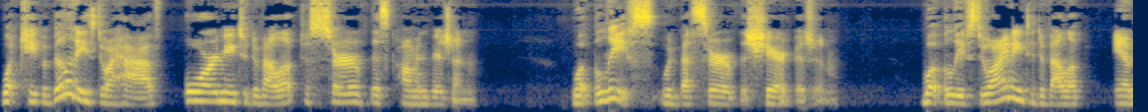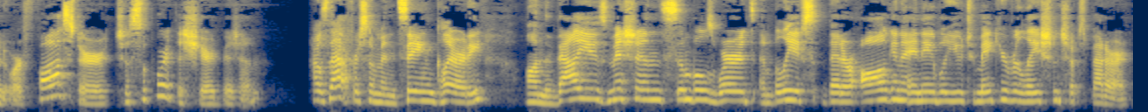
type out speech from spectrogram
what capabilities do I have or need to develop to serve this common vision? What beliefs would best serve this shared vision? What beliefs do I need to develop and or foster to support this shared vision? How's that for some insane clarity on the values, missions, symbols, words, and beliefs that are all going to enable you to make your relationships better?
